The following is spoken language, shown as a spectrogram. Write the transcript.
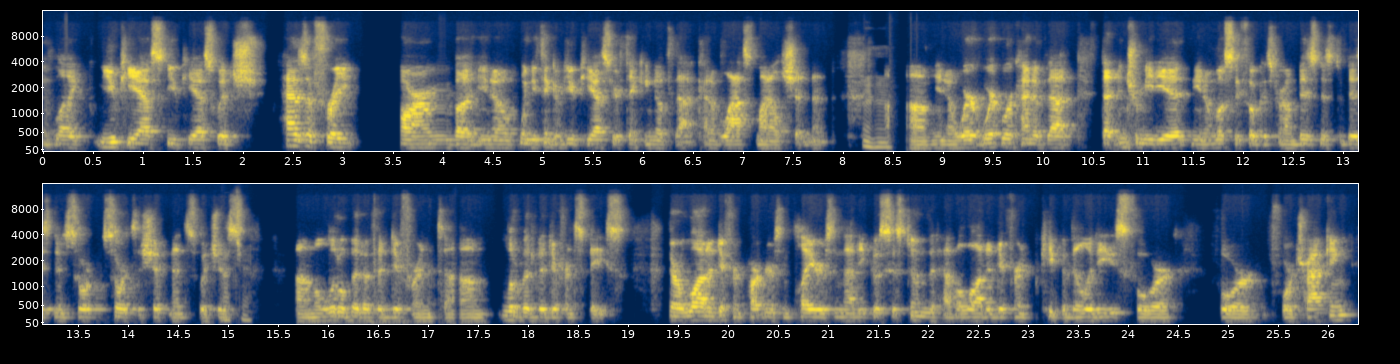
like UPS. UPS, which has a freight arm, but you know, when you think of UPS, you're thinking of that kind of last mile shipment. Mm-hmm. Um, you know, we're, we're we're kind of that that intermediate, you know, mostly focused around business to business sort, sorts of shipments, which is gotcha. um, a little bit of a different, um, little bit of a different space. There are a lot of different partners and players in that ecosystem that have a lot of different capabilities for for for tracking,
